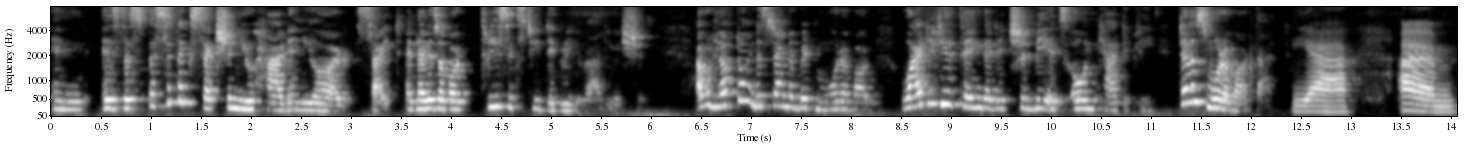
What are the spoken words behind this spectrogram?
in is the specific section you had in your site, and that is about 360 degree evaluation. I would love to understand a bit more about why did you think that it should be its own category? Tell us more about that. Yeah. Um,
